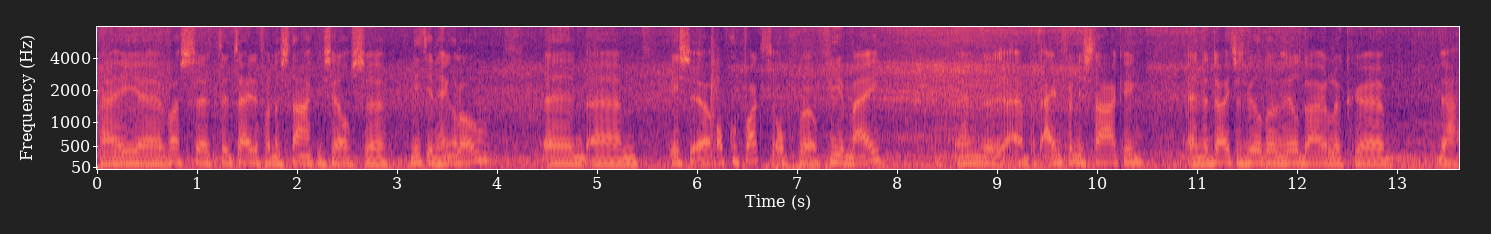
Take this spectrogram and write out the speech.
Hij eh, was eh, ten tijde van de staking zelfs eh, niet in Hengelo. En ehm, is opgepakt op, eh, op 4 mei, en, op het eind van die staking. En de Duitsers wilden heel duidelijk ja,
